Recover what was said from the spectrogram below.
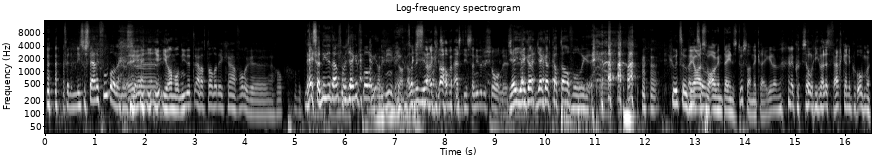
Ik vind hem niet zo sterk voetballen. Dus, I- Iran wordt niet het elftal dat ik ga volgen, eh, Rob. Op het- Nee, is dat niet het elftal wat jij gaat volgen? Dat had ik niet gedacht. Wel een beetje jammer. Die- Die staat niet op de shortlist. jij, jij, gaat, jij gaat Qatar volgen. Goed zo, Maar goed ja, als zo. we Argentijnse toestanden krijgen, dan, dan zouden die wel eens ver kunnen komen.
